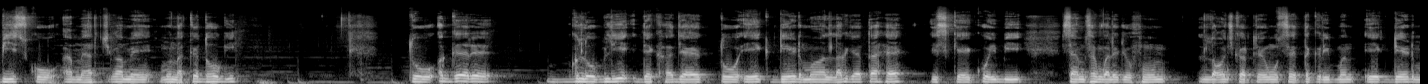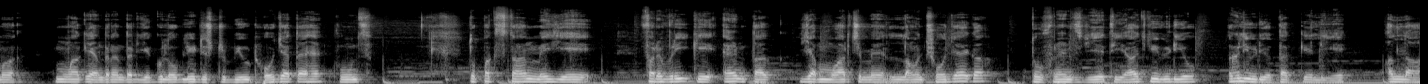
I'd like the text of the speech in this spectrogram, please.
بیس کو امریکہ میں منعقد ہوگی۔ تو اگر گلوبلی دیکھا جائے تو ایک ڈیڑھ ماہ لگ جاتا ہے۔ اس کے کوئی بھی سیمسنگ والے جو فون لانچ کرتے ہیں اسے تقریباً ایک ڈیڑھ ماہ ماہ کے اندر اندر یہ گلوبلی ڈسٹریبیوٹ ہو جاتا ہے فونز تو پاکستان میں یہ فروری کے اینڈ تک یا مارچ میں لانچ ہو جائے گا۔ تو فرینڈز یہ تھی آج کی ویڈیو۔ اگلی ویڈیو تک کے لیے اللہ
